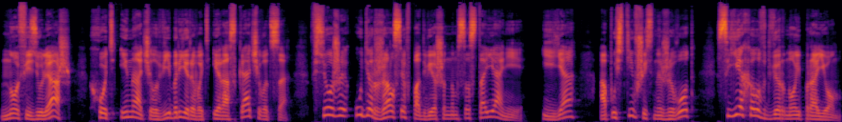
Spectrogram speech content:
Но фюзеляж хоть и начал вибрировать и раскачиваться, все же удержался в подвешенном состоянии, и я, опустившись на живот, съехал в дверной проем.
